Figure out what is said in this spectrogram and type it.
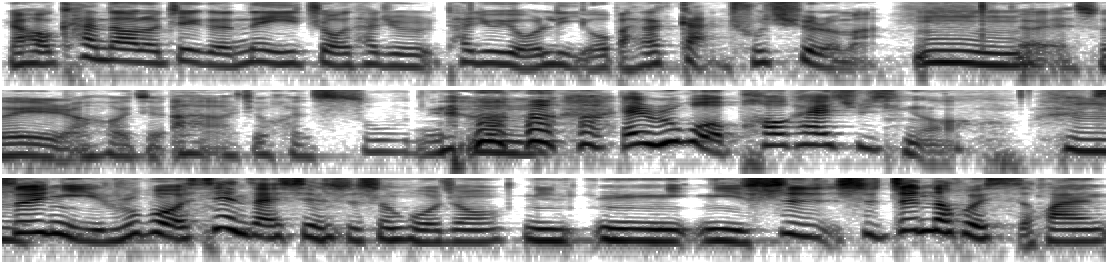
然后看到了这个那一周，他就他就有理由把他赶出去了嘛，嗯，对，所以然后就啊就很酥。哎，如果抛开剧情啊，所以你如果现在现实生活中，你你你是是真的会喜欢？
